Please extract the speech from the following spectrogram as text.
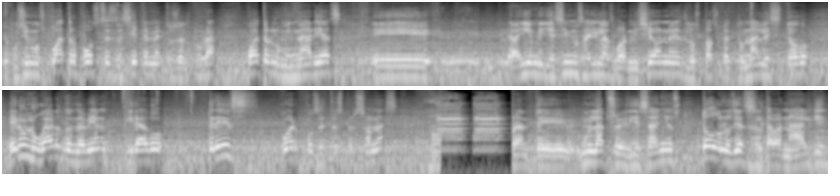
Le pusimos cuatro postes de 7 metros de altura, cuatro luminarias, eh, ahí embellecimos ahí las guarniciones, los pasos peatonales y todo. Era un lugar donde habían tirado tres cuerpos de tres personas durante un lapso de 10 años. Todos los días asaltaban a alguien.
